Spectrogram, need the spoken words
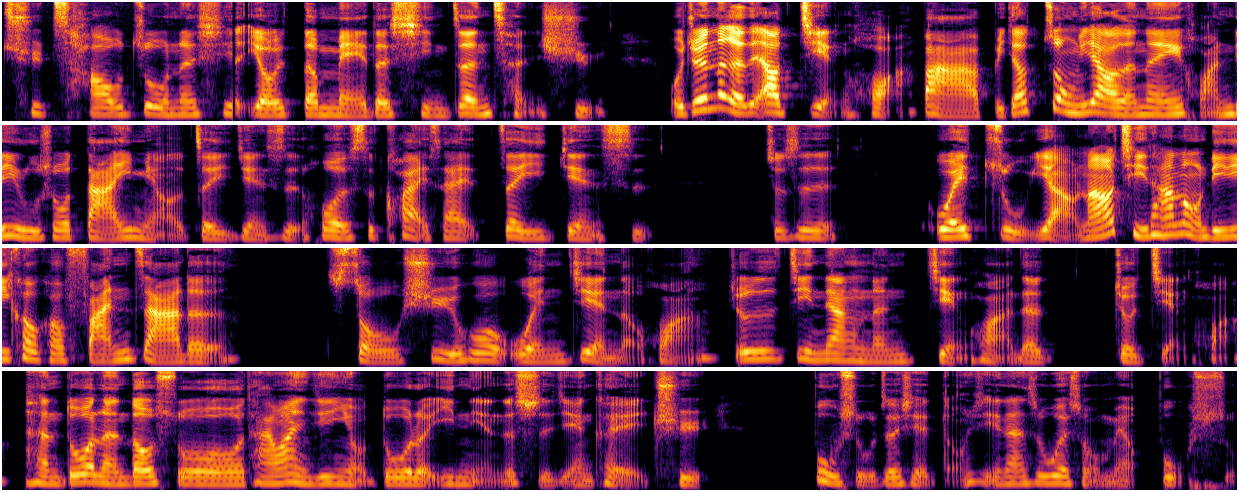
去操作那些有的没的行政程序，我觉得那个要简化，把比较重要的那一环，例如说打疫苗这一件事，或者是快筛这一件事，就是为主要，然后其他那种离离扣扣繁杂的手续或文件的话，就是尽量能简化的。就简化，很多人都说台湾已经有多了一年的时间可以去部署这些东西，但是为什么没有部署？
